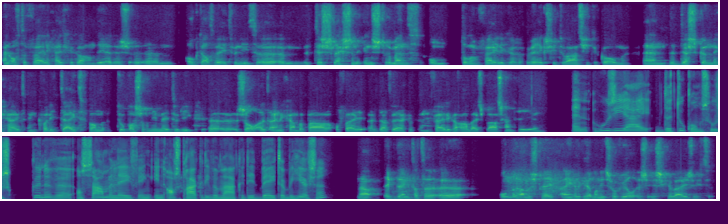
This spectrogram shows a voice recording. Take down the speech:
En of de veiligheid gegarandeerd is, uh, um, ook dat weten we niet. Uh, um, het is slechts een instrument om tot een veiliger werksituatie te komen. En de deskundigheid en kwaliteit van het toepassen van die methodiek uh, zal uiteindelijk gaan bepalen of wij daadwerkelijk een veilige arbeidsplaats gaan creëren. En hoe zie jij de toekomst? Hoe kunnen we als samenleving in afspraken die we maken dit beter beheersen? Nou, ik denk dat er uh, onderaan de streep eigenlijk helemaal niet zoveel is, is gewijzigd.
